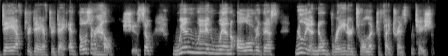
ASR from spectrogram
day after day after day and those are mm-hmm. health issues so win win win all over this really a no brainer to electrify transportation.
